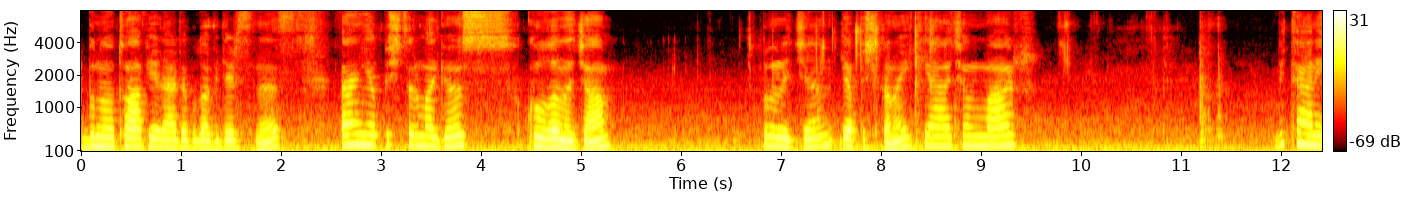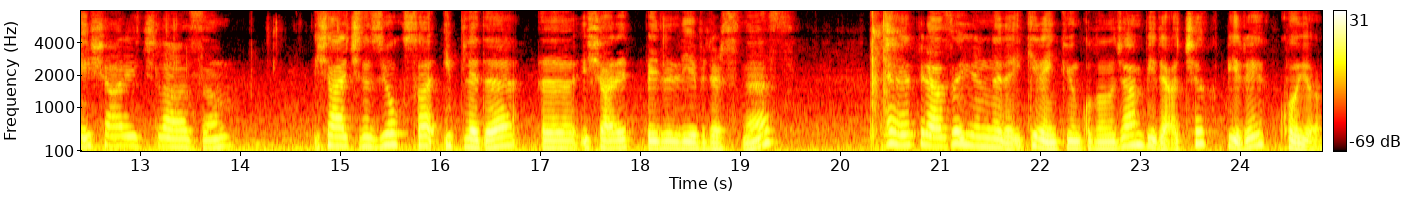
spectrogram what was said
Bunu tuhafiyelerde bulabilirsiniz. Ben yapıştırma göz kullanacağım. Bunun için yapışkana ihtiyacım var. Bir tane işaretçi lazım. İşaretçiniz yoksa iple de e, işaret belirleyebilirsiniz. Evet biraz da yünlere iki renk yün kullanacağım. Biri açık, biri koyu.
